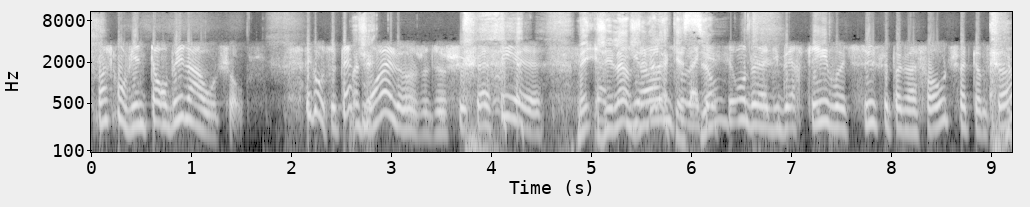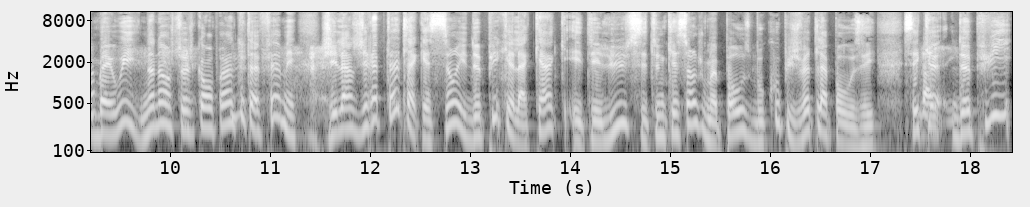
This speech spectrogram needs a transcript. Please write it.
Je pense qu'on vient de tomber dans autre chose. Écoute, c'est Moi, peut-être j'ai- moi, là. Je, je suis assez. euh, Mais j'élargirais la question. Sur la question de la liberté, vois-tu, c'est pas de ma faute, je fais comme ça. Ben oui, non, non, je, je comprends tout à fait, mais j'élargirais peut-être la question et depuis que la CAQ est élue, c'est une question que je me pose beaucoup, puis je vais te la poser. C'est que depuis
